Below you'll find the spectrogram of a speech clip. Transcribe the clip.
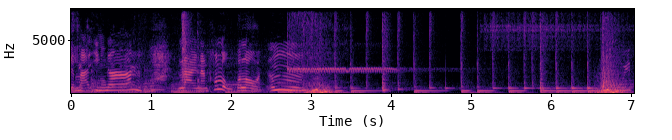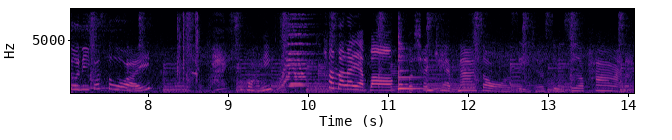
จะมาอีกนานลายนั้นเขาหลงตลอด อืมอุ้ยตัวนี้ก็สวยเฮ้ยสวยทำอะไรอะปอก็ฉันแคปหน้าจอสิฉันซื้อเสื้อผ้าน่ะ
